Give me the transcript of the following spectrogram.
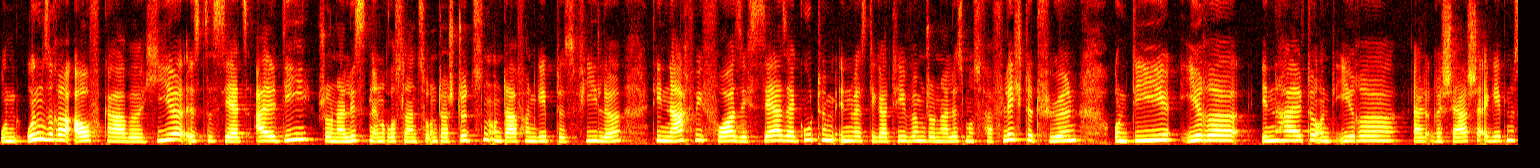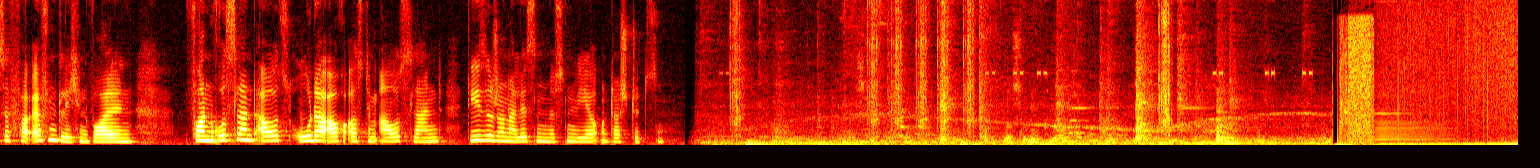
und unsere Aufgabe hier ist es jetzt, all die Journalisten in Russland zu unterstützen und davon gibt es viele, die nach wie vor sich sehr, sehr gutem investigativem Journalismus verpflichtet fühlen und die ihre Inhalte und ihre Rechercheergebnisse veröffentlichen wollen. Von Russland aus oder auch aus dem Ausland. Diese Journalisten müssen wir unterstützen.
